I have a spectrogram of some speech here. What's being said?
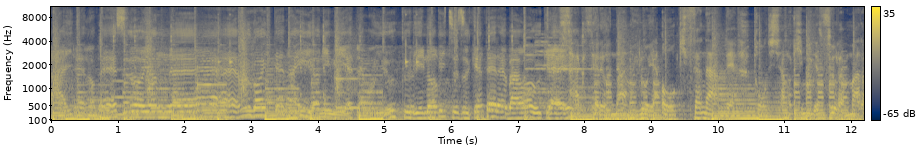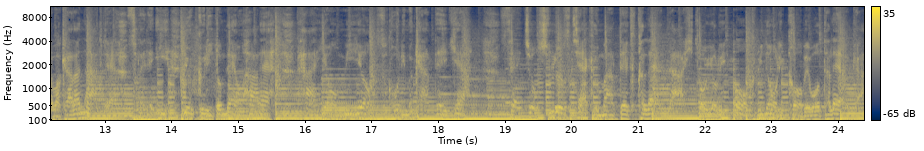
相手のペースを読んで動いてないように見えてもゆっくり伸び続けてれば OK 咲かせる花の色や大きさなんて当事者の君ですらまだわからなくてそれでいいゆっくりと目を張れ太陽見ようそこに向かっていけ。成長するチェック待ってくカレンダー。人より多く実り神戸を垂れるか？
